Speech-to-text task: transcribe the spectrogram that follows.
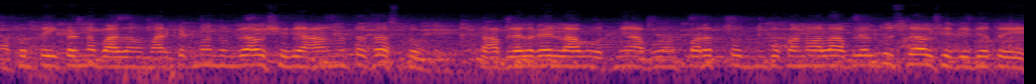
आपण तर इकडनं बाजार मार्केटमधून बी औषधी आणतच असतो तर आपल्याला काही लाभ होत नाही. आपण परत तो दुकानवाला आपल्याला दुसरी औषधी देतो आहे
